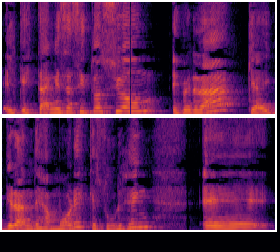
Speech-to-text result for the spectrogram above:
el que está en esa situación, es verdad que hay grandes amores que surgen eh,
